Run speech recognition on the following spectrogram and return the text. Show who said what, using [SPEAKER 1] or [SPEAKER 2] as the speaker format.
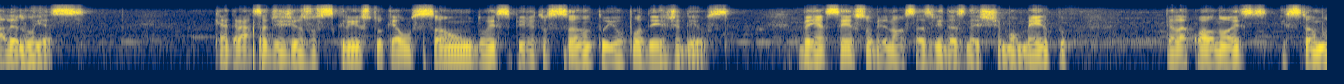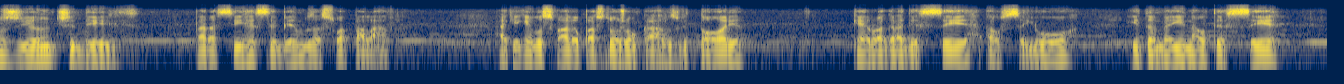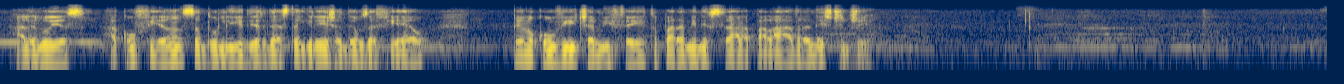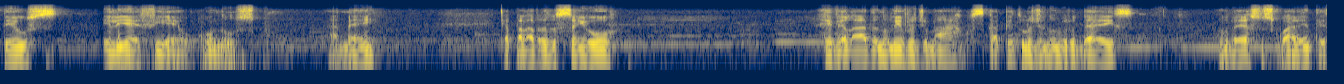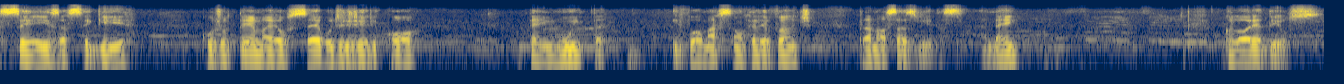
[SPEAKER 1] Aleluias. Que a graça de Jesus Cristo, que é a unção do Espírito Santo e o poder de Deus, venha ser sobre nossas vidas neste momento, pela qual nós estamos diante dele, para assim recebermos a sua palavra. Aqui quem vos fala é o pastor João Carlos Vitória. Quero agradecer ao Senhor e também enaltecer, aleluias, a confiança do líder desta igreja Deus é Fiel, pelo convite a mim feito para ministrar a palavra neste dia. Deus, Ele é fiel conosco. Amém? Que a palavra do Senhor, revelada no livro de Marcos, capítulo de número 10, no versos 46 a seguir, cujo tema é o cego de Jericó, tem muita informação relevante para nossas vidas. Amém? Glória a Deus.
